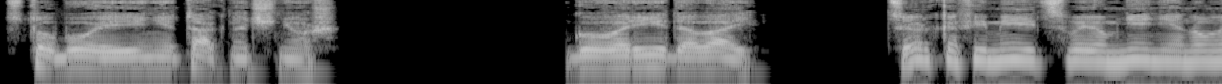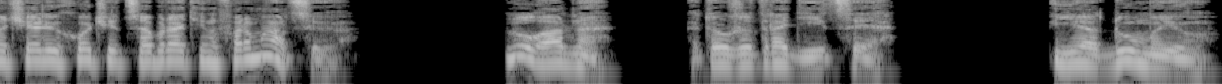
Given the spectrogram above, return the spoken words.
С тобой и не так начнешь. Говори давай. Церковь имеет свое мнение, но вначале хочет собрать информацию. Ну ладно, это уже традиция. Я думаю,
